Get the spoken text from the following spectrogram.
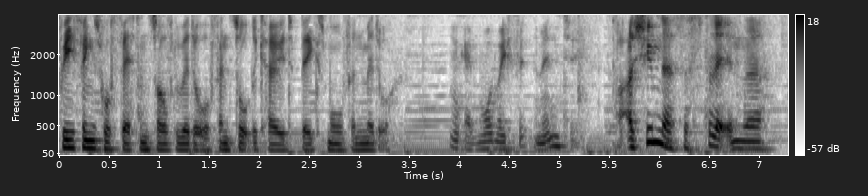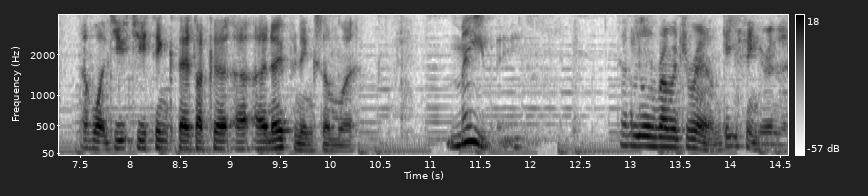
three things will fit and solve the riddle, then sort the code big, small, then middle. Okay, what do we fit them into? I assume there's a slit in the. And what do you do? You think there's like a, a an opening somewhere? Maybe. Have a little rummage around. Get your finger in there.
